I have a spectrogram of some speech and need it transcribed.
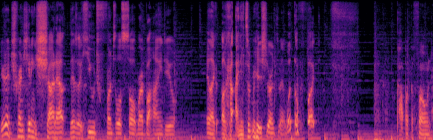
You're in a trench getting shot out, there's a huge frontal assault right behind you. And like, oh god, I need some reassurance, man. What the fuck? Pop up the phone.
